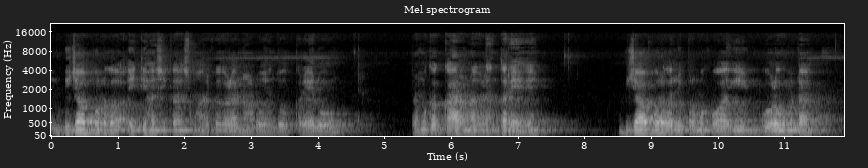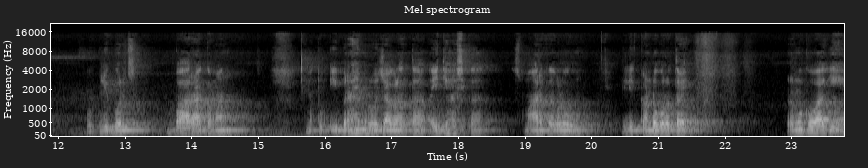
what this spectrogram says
ಬಿಜಾಪುರದ ಐತಿಹಾಸಿಕ ಸ್ಮಾರಕಗಳ ನಾಡು ಎಂದು ಕರೆಯಲು ಪ್ರಮುಖ ಕಾರಣಗಳೆಂದರೆ ಬಿಜಾಪುರದಲ್ಲಿ ಪ್ರಮುಖವಾಗಿ ಗೋಳಗುಮಠ ಹುಬ್ಲಿ ಬುರ್ಜ್ ಬಾರಾ ಕಮಾನ್ ಮತ್ತು ಇಬ್ರಾಹಿಂ ರೋಜಾಗಳಂಥ ಐತಿಹಾಸಿಕ ಸ್ಮಾರಕಗಳು ಇಲ್ಲಿ ಕಂಡುಬರುತ್ತವೆ. ಪ್ರಮುಖವಾಗಿ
